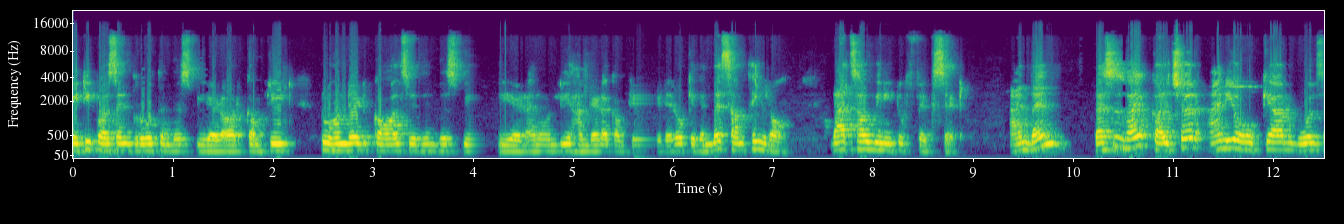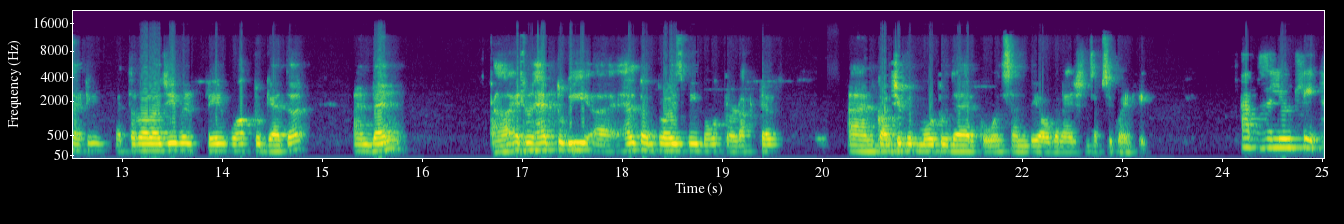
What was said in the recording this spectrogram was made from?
80% growth in this period or complete 200 calls within this period and only 100 are completed, okay, then there's something wrong. That's how we need to fix it. And then this is why culture and your OKR goal setting methodology will play work together. And then it will help to be uh, help employees be more productive and contribute more to their goals and the organization subsequently. Absolutely.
